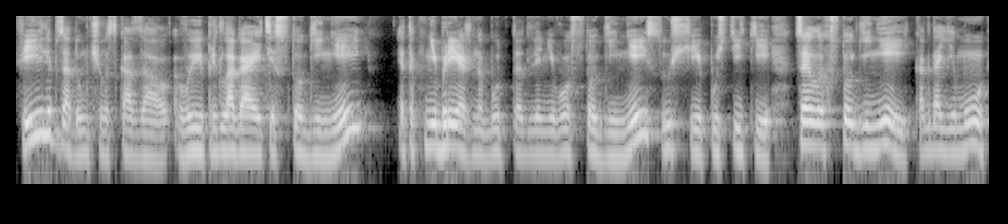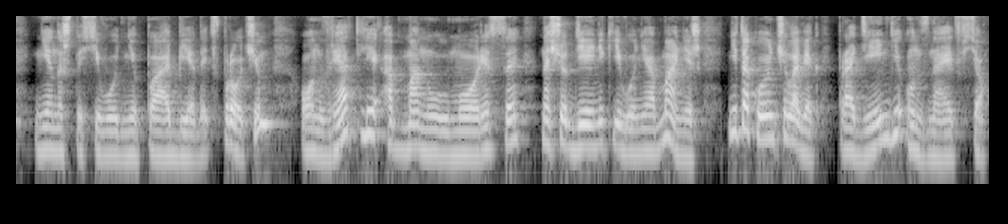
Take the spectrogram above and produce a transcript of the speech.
Филипп задумчиво сказал, «Вы предлагаете сто геней?» Это небрежно, будто для него сто геней – сущие пустяки. Целых сто геней, когда ему не на что сегодня пообедать. Впрочем, он вряд ли обманул Морриса. Насчет денег его не обманешь. Не такой он человек. Про деньги он знает все.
